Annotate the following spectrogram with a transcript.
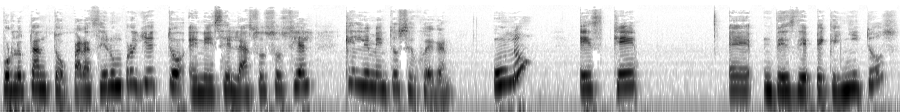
Por lo tanto, para hacer un proyecto en ese lazo social, ¿qué elementos se juegan? Uno es que eh, desde pequeñitos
